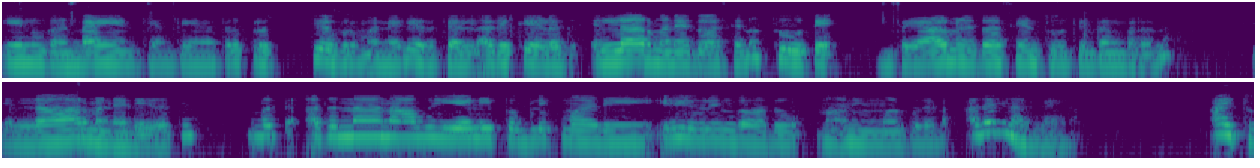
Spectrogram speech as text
ಏನು ಗಂಡ, ಹೆಂಡ್ತಿ ಅಂತ ಏನಂತಾರೆ ಪ್ರತಿಯೊಬ್ಬರ ಮನೇಲಿ ಇರುತ್ತೆ. ಎಲ್ಲ, ಅದಕ್ಕೆ ಹೇಳೋದು, ಎಲ್ಲರ ಮನೆ ದೋಸೆನೂ ತೂತೆ. ಅಂತ ಯಾರ ಮನೆ ದೋಸೆ ಏನು ತೂತಿಲ್ದಂಗೆ ಬರೋಲ್ಲ. ಎಲ್ಲರ ಮನೇಲಿ ಇರುತ್ತೆ. ಬಟ್ ಅದನ್ನು ನಾವು ಹೇಳಿ ಪಬ್ಲಿಕ್ ಮಾಡಿ, ಏ, ಇವ್ರು ಹಿಂಗಾದ್ರು ನಾನು ಹಿಂಗೆ ಮಾಡ್ಬೋದಲ್ಲ ಅದೆಲ್ಲ ಬೇಡ. ಆಯಿತು,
